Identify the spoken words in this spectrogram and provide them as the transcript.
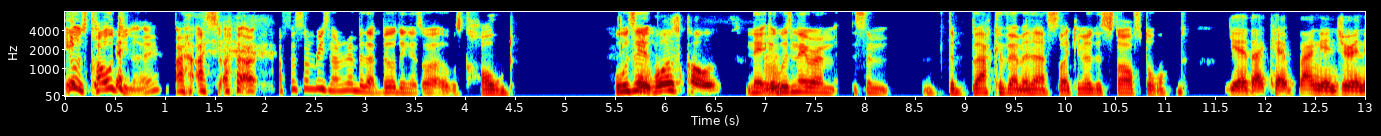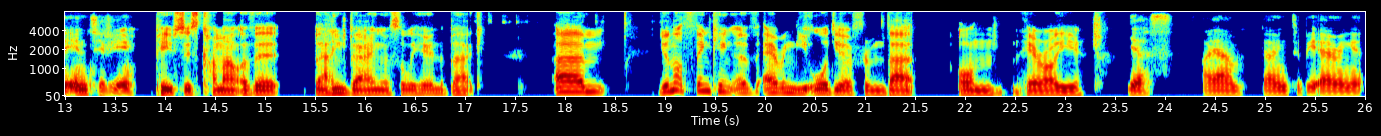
It was cold, you know. I, I, I- I- for some reason I remember that building as well. It was cold. What was it? it was cold. Ne- It was near um some the back of M&S, like you know the staff door. Yeah, that kept banging during the interview. Peeps just come out of it, bang bang. That's all we hear in the back. Um, you're not thinking of airing the audio from that on here, are you? Yes, I am going to be airing it,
